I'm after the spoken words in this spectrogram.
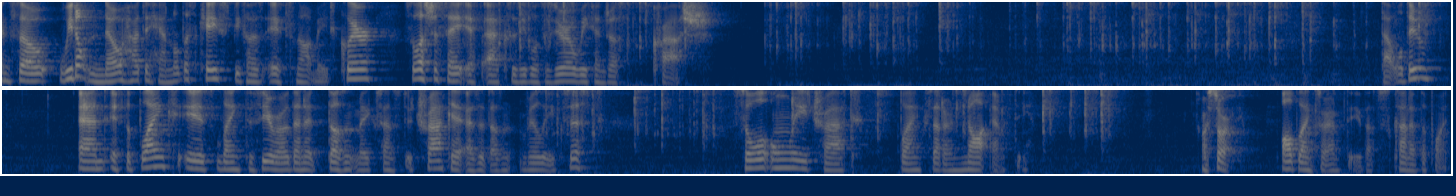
And so we don't know how to handle this case because it's not made clear. So let's just say if x is equal to zero, we can just crash. That will do. And if the blank is length zero, then it doesn't make sense to track it as it doesn't really exist. So we'll only track blanks that are not empty. Or sorry, all blanks are empty. That's kind of the point.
